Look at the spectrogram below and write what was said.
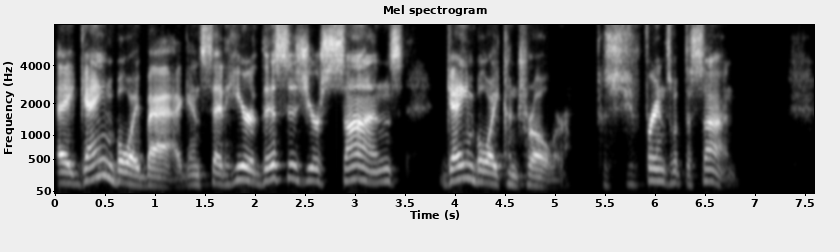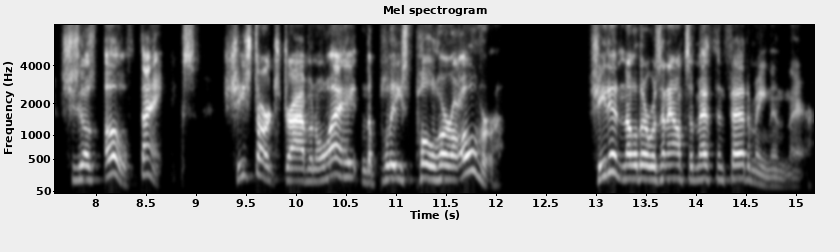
a Game Boy bag and said, here, this is your son's Game Boy controller because she's friends with the son. She goes, oh, thanks. She starts driving away, and the police pull her over. She didn't know there was an ounce of methamphetamine in there.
